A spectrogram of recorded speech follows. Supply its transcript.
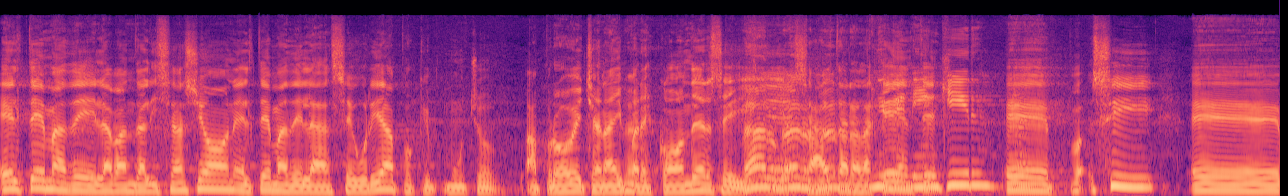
el tema de la vandalización, el tema de la seguridad, porque muchos aprovechan ahí para esconderse y Claro, asaltar claro. a la gente. delinquir. Eh, sí, eh,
